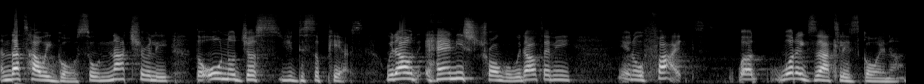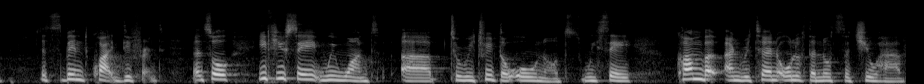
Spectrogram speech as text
And that's how it goes. So naturally, the note just disappears without any struggle, without any, you know, fight. But what exactly is going on? It's been quite different. And so if you say we want uh, to retrieve the old notes, we say, come and return all of the notes that you have.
